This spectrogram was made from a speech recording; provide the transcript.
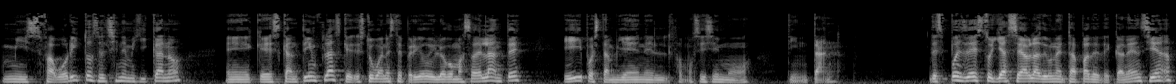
mis favoritos del cine mexicano, eh, que es Cantinflas, que estuvo en este periodo y luego más adelante, y pues también el famosísimo Tintán. Después de esto ya se habla de una etapa de decadencia,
